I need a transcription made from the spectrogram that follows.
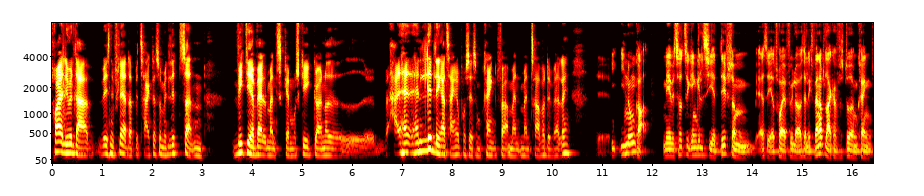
tror jeg alligevel, der er væsentligt flere, der betragter som et lidt sådan, vigtigere valg, man skal måske gøre noget, øh, have, have en lidt længere tankeproces omkring, før man, man træffer det valg, ikke? I, I nogen grad. Men jeg vil så til gengæld sige, at det som, altså jeg tror, jeg føler også, at Alex Vanopslagh har forstået omkring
